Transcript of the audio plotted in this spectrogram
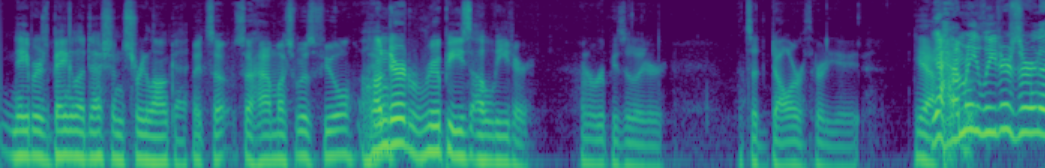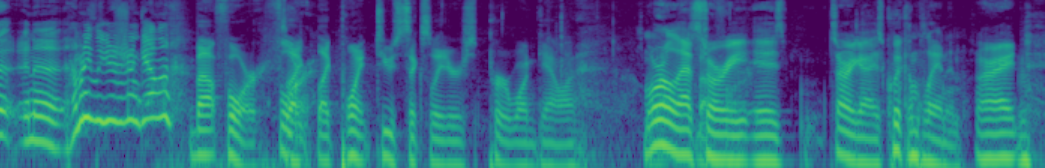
neighbors Bangladesh and Sri Lanka. Wait, so so how much was fuel? 100 rupees a liter. 100 rupees a liter. That's a dollar 38. Yeah. Yeah, how many liters are in a, in a how many liters are in a gallon? About four. It's Four. like, like 0.26 liters per one gallon. Moral of that story is sorry guys, quit complaining. All right,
